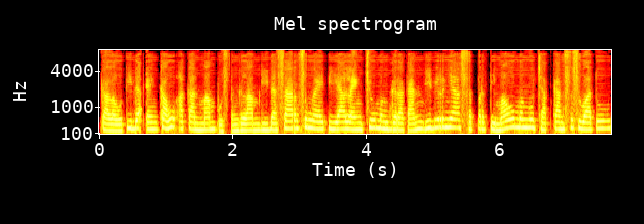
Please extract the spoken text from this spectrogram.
kalau tidak engkau akan mampus tenggelam di dasar sungai Tia Leng Chu menggerakkan bibirnya seperti mau mengucapkan sesuatu,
